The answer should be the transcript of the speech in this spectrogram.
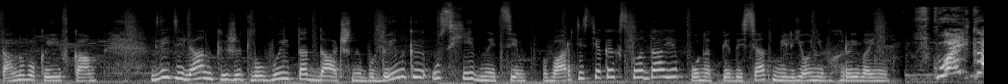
та Новокиївка. Дві ділянки житловий та дачний будинки у східниці, вартість яких складає понад 50 мільйонів гривень. Сколько?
